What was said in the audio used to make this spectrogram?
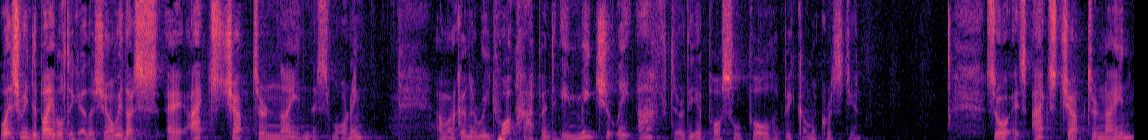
let's read the Bible together, shall we? That's uh, Acts chapter 9 this morning. And we're going to read what happened immediately after the Apostle Paul had become a Christian. So it's Acts chapter 9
